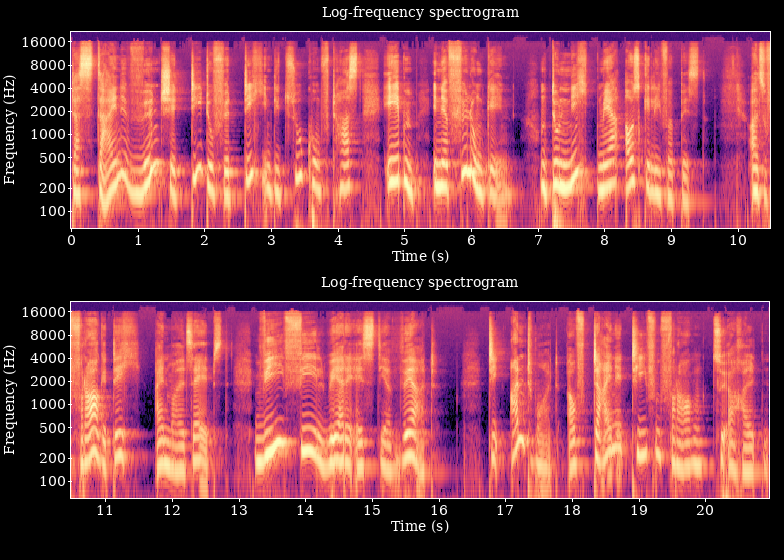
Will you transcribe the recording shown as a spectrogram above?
Dass deine Wünsche, die du für dich in die Zukunft hast, eben in Erfüllung gehen und du nicht mehr ausgeliefert bist. Also frage dich einmal selbst, wie viel wäre es dir wert, die Antwort auf deine tiefen Fragen zu erhalten?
